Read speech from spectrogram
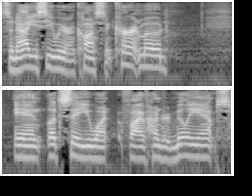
So now you see we are in constant current mode. And let's say you want 500 milliamps.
